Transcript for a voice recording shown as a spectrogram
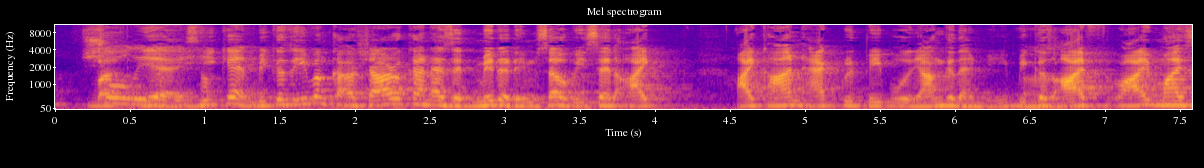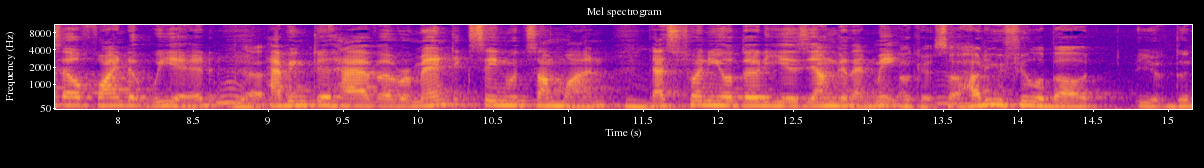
but surely yeah be he can because even Ka- Shah Rukh Khan has admitted himself he said I I can't act with people younger than me because ah. I, I myself find it weird mm. Yeah. having to have a romantic scene with someone mm. that's 20 or 30 years younger than me. okay so how do you feel about the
